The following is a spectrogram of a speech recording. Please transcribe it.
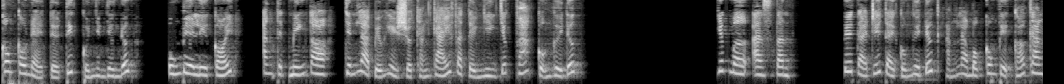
không câu nệ tiểu tiết của nhân dân Đức. Uống bia ly cối ăn thịt miếng to chính là biểu hiện sự khẳng khái và tự nhiên chất phát của người Đức. Giấc mơ Einstein Miêu tả trí tuệ của người Đức hẳn là một công việc khó khăn,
